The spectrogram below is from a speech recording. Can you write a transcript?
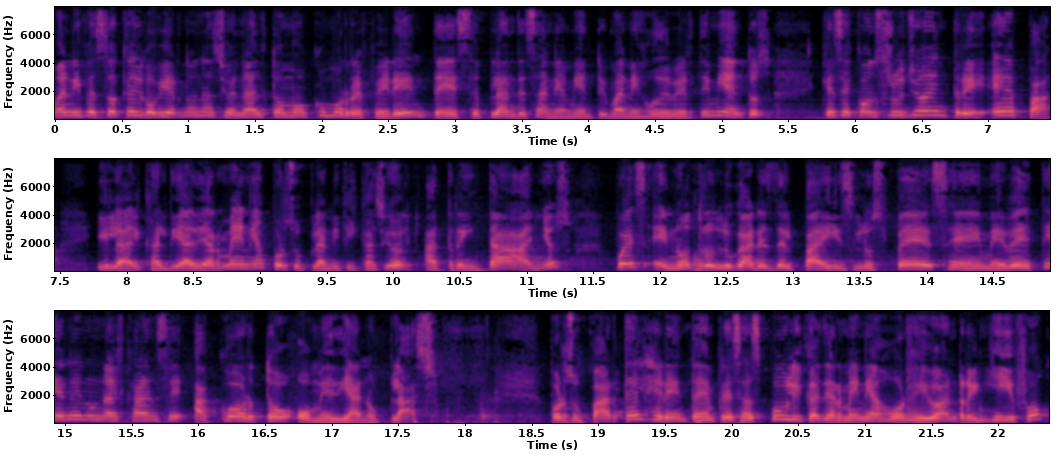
manifestó que el gobierno nacional tomó como referente este plan de saneamiento y manejo de vertimientos que se construyó entre EPA y la alcaldía de Armenia por su planificación a 30 años, pues en otros lugares del país los PSMB tienen un alcance a corto o mediano plazo. Por su parte, el gerente de empresas públicas de Armenia, Jorge Iván Rengifo,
